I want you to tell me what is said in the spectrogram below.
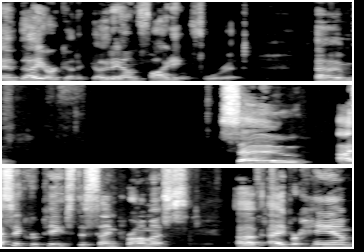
and they are going to go down fighting for it. Um, so Isaac repeats the same promise of Abraham.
